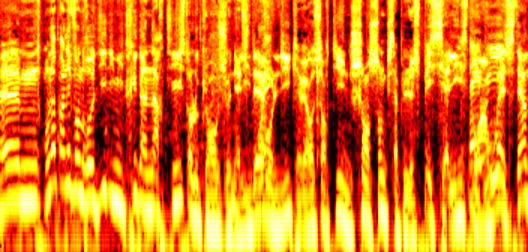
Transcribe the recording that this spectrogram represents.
euh, on a parlé vendredi, Dimitri, d'un artiste, en l'occurrence Johnny Hallyday, on le dit, qui avait ressorti une chanson qui s'appelle Le Spécialiste Eh pour un western.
